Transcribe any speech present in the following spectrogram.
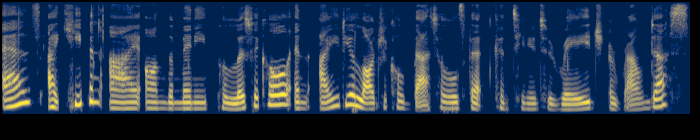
As I keep an eye on the many political and ideological battles that continue to rage around us,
